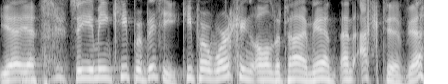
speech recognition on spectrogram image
yeah, yeah. So you mean keep her busy, keep her working all the time, yeah, and active, yeah.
